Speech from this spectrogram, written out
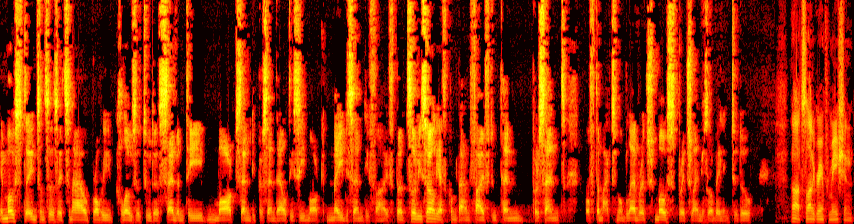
in most instances, it's now probably closer to the 70 mark, 70% LTC mark, maybe 75. But so we certainly have come down 5 to 10% of the maximum leverage most bridge lenders are willing to do. Oh, it's a lot of great information.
